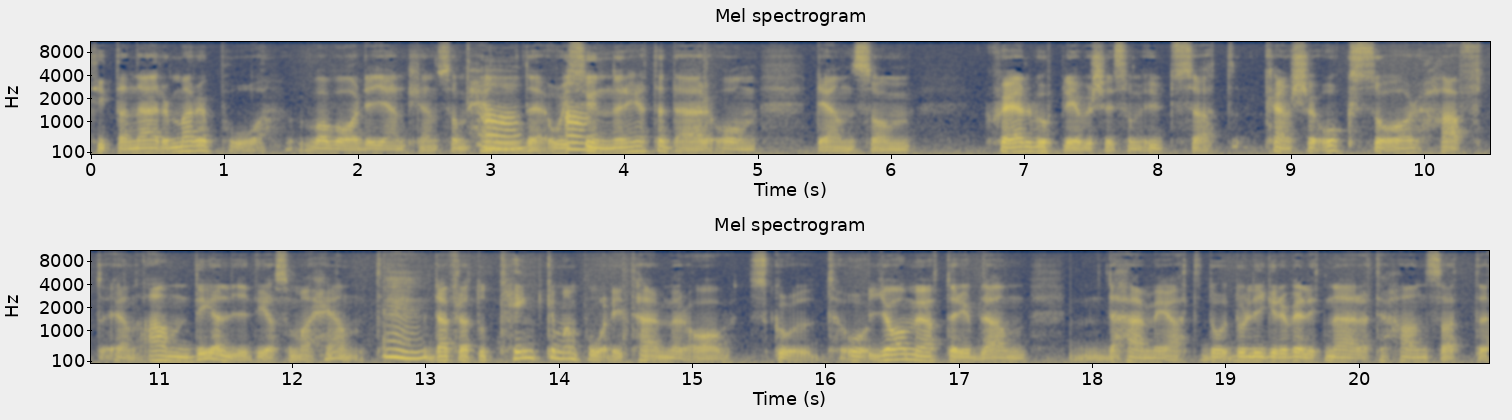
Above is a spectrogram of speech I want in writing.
titta närmare på vad var det egentligen som Ja, hände och i ja. synnerhet det där om den som själv upplever sig som utsatt kanske också har haft en andel i det som har hänt. Mm. Därför att då tänker man på det i termer av skuld. Och jag möter ibland det här med att då, då ligger det väldigt nära till hands att eh,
